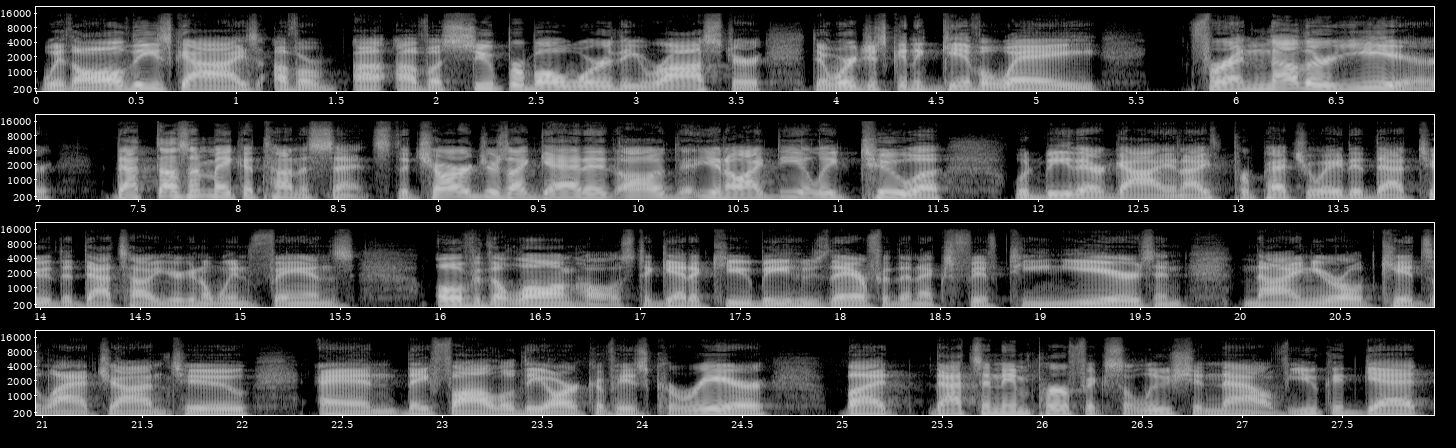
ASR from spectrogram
with all these guys of a uh, of a Super Bowl worthy roster that we're just going to give away for another year. That doesn't make a ton of sense. The Chargers, I get it. Oh, you know, ideally Tua would be their guy, and I've perpetuated that too. That that's how you're going to win fans over the long hauls to get a QB who's there for the next 15 years and nine year old kids latch onto and they follow the arc of his career. But that's an imperfect solution now. If you could get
